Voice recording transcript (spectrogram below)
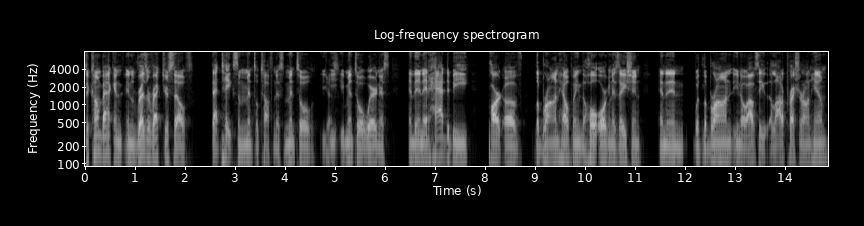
to come back and, and resurrect yourself, that takes some mental toughness, mental Yes. y- mental awareness, and then it had to be part of LeBron helping the whole organization. And then with LeBron, you know, obviously a lot of pressure on him,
